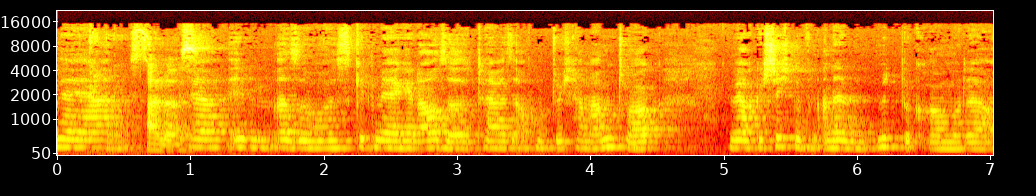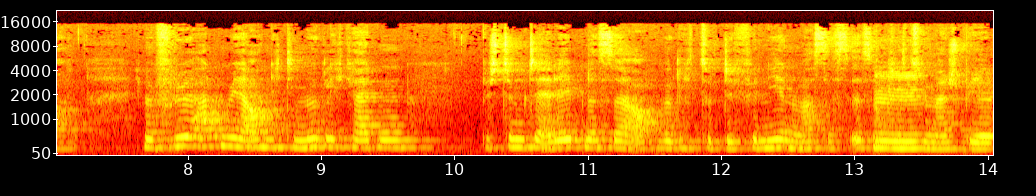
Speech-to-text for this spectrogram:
Ja, Alles. Ja, eben. Also es gibt mir ja genauso, teilweise auch durch Hammam Talk, wir auch Geschichten von anderen mitbekommen oder auch, ich meine, früher hatten wir ja auch nicht die Möglichkeiten, bestimmte Erlebnisse auch wirklich zu definieren, was das ist. Ob mhm. das zum Beispiel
